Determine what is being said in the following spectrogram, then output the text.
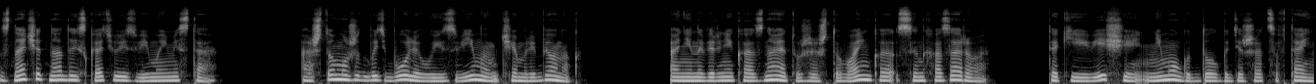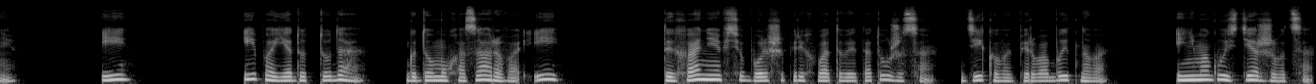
значит, надо искать уязвимые места. А что может быть более уязвимым, чем ребенок? Они наверняка знают уже, что Ванька – сын Хазарова. Такие вещи не могут долго держаться в тайне. И... И поедут туда, к дому Хазарова, и... Дыхание все больше перехватывает от ужаса, дикого, первобытного. И не могу сдерживаться.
